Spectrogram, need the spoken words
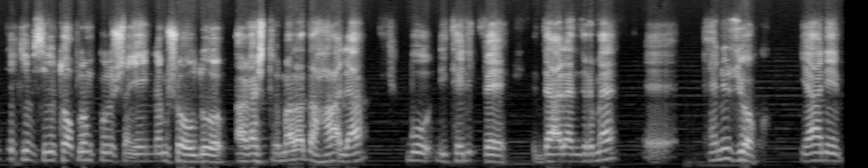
Nitekim Sivil Toplum Kuruluşu'na yayınlamış olduğu araştırmalar da hala bu nitelik ve değerlendirme e, henüz yok. Yani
